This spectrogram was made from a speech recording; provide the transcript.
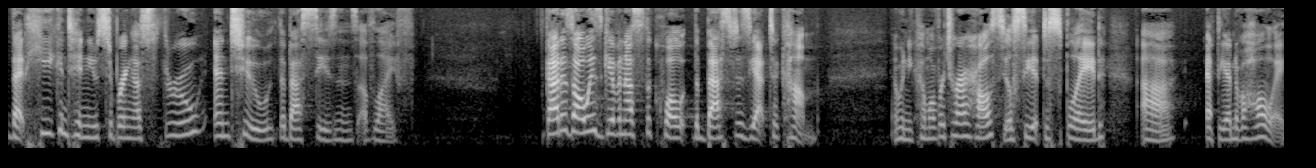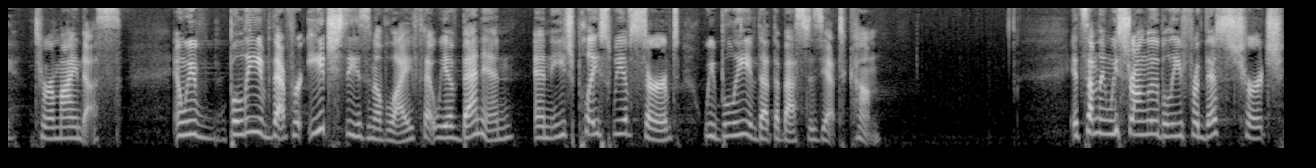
that He continues to bring us through and to the best seasons of life. God has always given us the quote, the best is yet to come. And when you come over to our house, you'll see it displayed uh, at the end of a hallway to remind us. And we've believed that for each season of life that we have been in and each place we have served, we believe that the best is yet to come. It's something we strongly believe for this church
